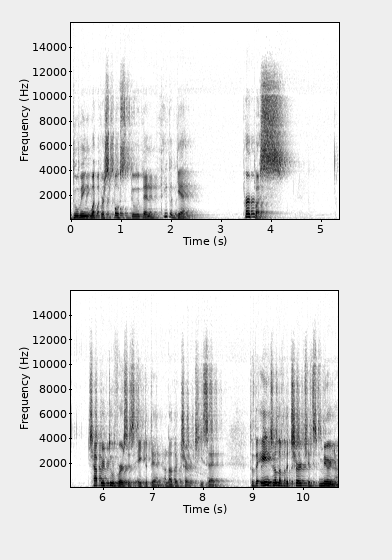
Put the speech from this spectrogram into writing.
doing what we're supposed to do, then think again. Purpose. Chapter 2, verses 8 to 10, another church, he said, To the angel of the church in Smyrna,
